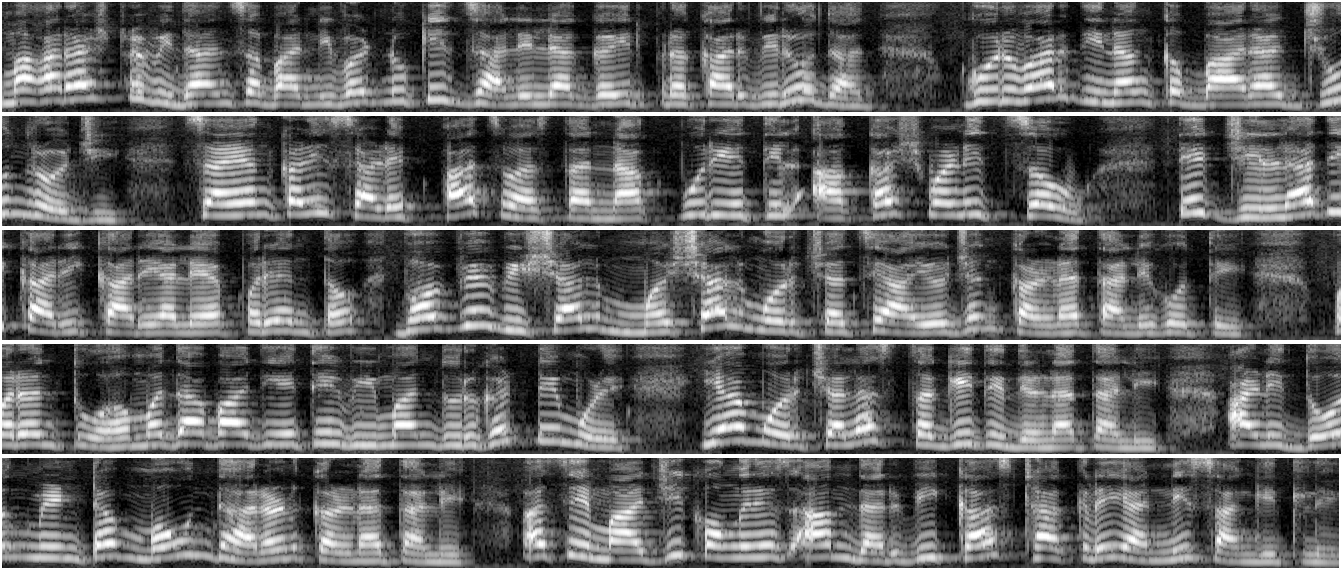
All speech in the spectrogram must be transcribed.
महाराष्ट्र विधानसभा निवडणुकीत झालेल्या गैरप्रकार विरोधात गुरुवार दिनांक बारा जून रोजी सायंकाळी साडेपाच वाजता नागपूर येथील आकाशवाणी चौक ते जिल्हाधिकारी कार्यालयापर्यंत भव्य विशाल मशाल मोर्चाचे आयोजन करण्यात आले होते. परंतु अहमदाबाद येथे विमान दुर्घटनेमुळे या मोर्चाला स्थगिती देण्यात आली आणि दोन मिनिटं मौन धारण करण्यात आले. असे माजी काँग्रेस आमदार विकास ठाकरे यांनी सांगितले.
